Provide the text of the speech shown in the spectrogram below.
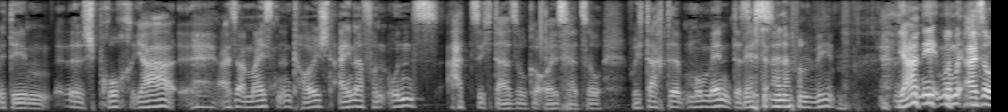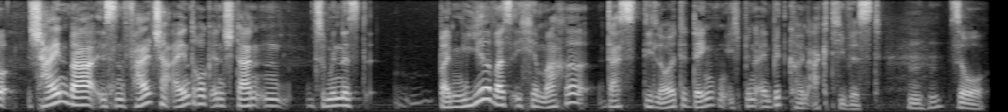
mit dem äh, Spruch, ja, äh, also am meisten enttäuscht, einer von uns hat sich da so geäußert, so, wo ich dachte, Moment, das Wer ist ist, denn einer von wem? ja, nee, Moment, also scheinbar ist ein falscher Eindruck entstanden, zumindest bei mir, was ich hier mache, dass die Leute denken, ich bin ein Bitcoin-Aktivist. So,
